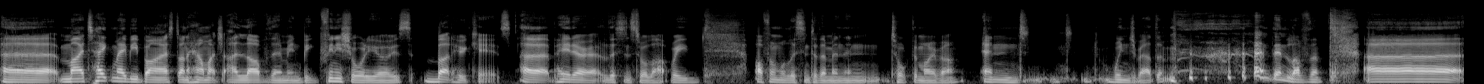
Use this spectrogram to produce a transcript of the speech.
Uh, my take may be biased on how much I love them in Big Finish audios, but who cares? Uh, Peter listens to a lot. We often will listen to them and then talk them over and whinge about them and then love them. Uh,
